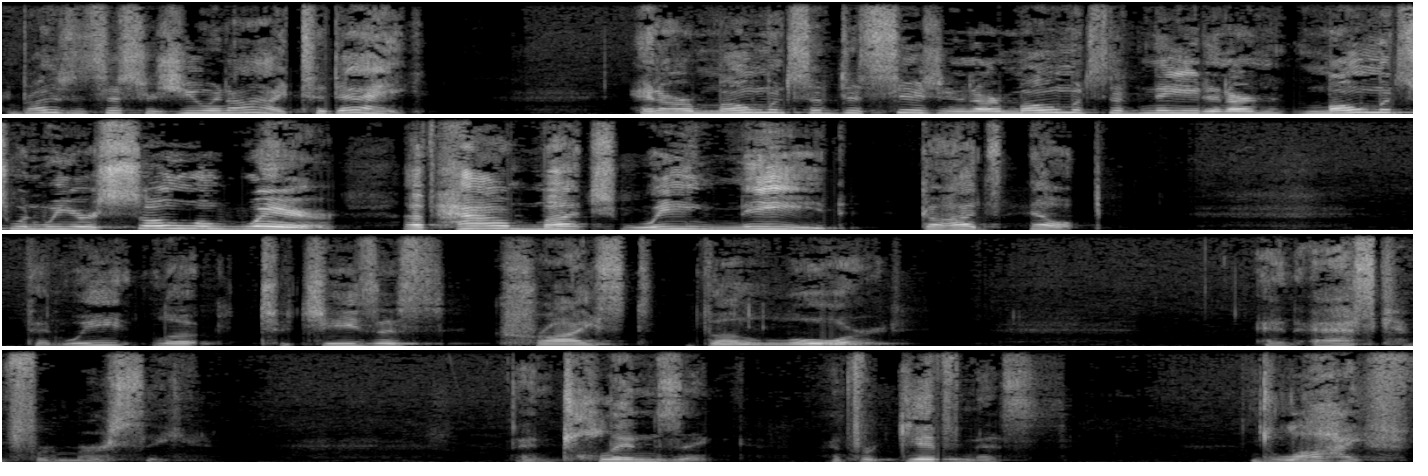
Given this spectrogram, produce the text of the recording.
And, brothers and sisters, you and I today, in our moments of decision, in our moments of need, in our moments when we are so aware of how much we need God's help, then we look to Jesus Christ the Lord and ask Him for mercy and cleansing and forgiveness, life.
